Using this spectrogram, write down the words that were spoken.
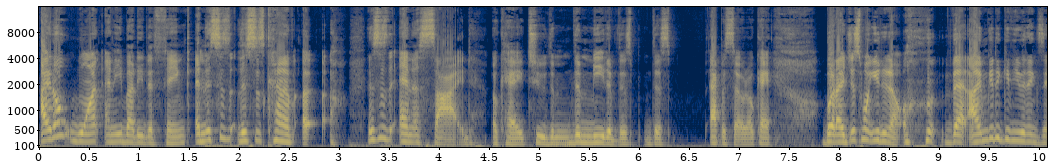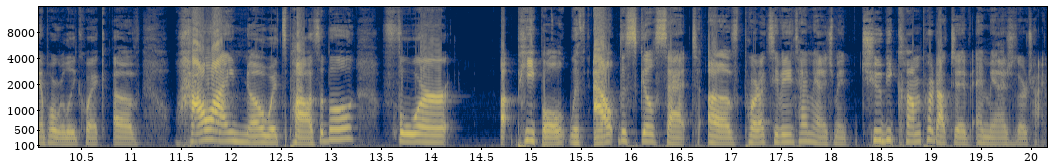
I don't want anybody to think, and this is this is kind of a, this is an aside, okay, to the the meat of this this episode, okay? But I just want you to know that I'm going to give you an example really quick of how I know it's possible for uh, people without the skill set of productivity and time management to become productive and manage their time.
